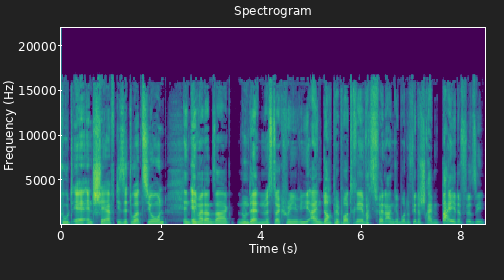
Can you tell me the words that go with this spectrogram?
tut er entschärft die Situation. Indem er dann sagt, nun denn, Mr. Creevy, ein Doppelporträt, was für ein Angebot. Und wir schreiben beide für Sie.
